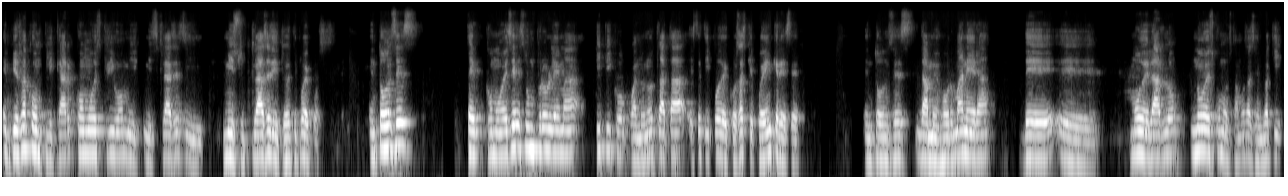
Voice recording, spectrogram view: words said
empiezo a complicar cómo escribo mis clases y mis subclases y todo tipo de cosas. Entonces, como ese es un problema típico cuando uno trata este tipo de cosas que pueden crecer, entonces la mejor manera de eh, modelarlo no es como estamos haciendo aquí,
